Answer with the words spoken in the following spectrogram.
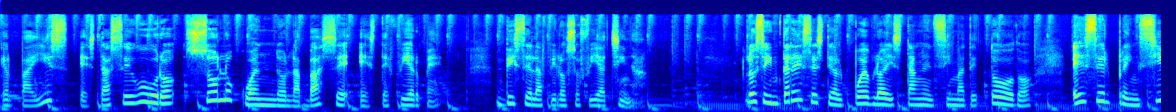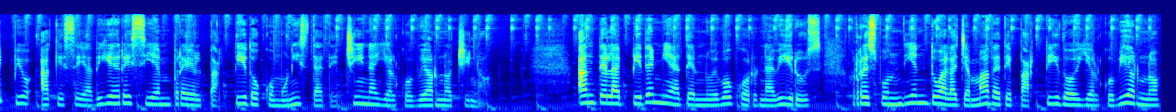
El país está seguro solo cuando la base esté firme, dice la filosofía china. Los intereses del pueblo están encima de todo. Es el principio a que se adhiere siempre el Partido Comunista de China y el gobierno chino ante la epidemia del nuevo coronavirus, respondiendo a la llamada de partido y el gobierno,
